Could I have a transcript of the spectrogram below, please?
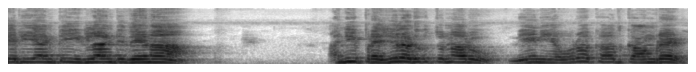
చర్య అంటే ఇలాంటిదేనా అని ప్రజలు అడుగుతున్నారు. నేను ఎవరో కాదు కామ్రేడ్.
